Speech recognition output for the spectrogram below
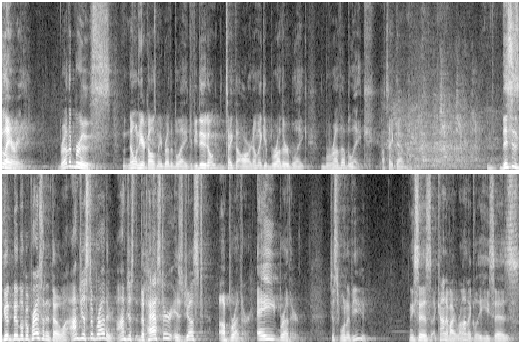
Larry, Brother Bruce. No one here calls me Brother Blake. If you do, don't take the R. Don't make it Brother Blake. Brother Blake. I'll take that one. this is good biblical precedent, though. I'm just a brother. I'm just, the pastor is just a brother, a brother, just one of you. And he says, kind of ironically, he says,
